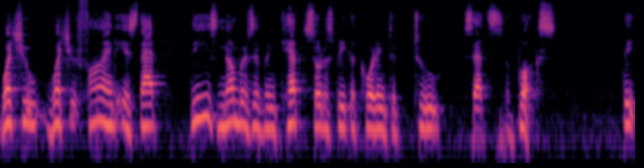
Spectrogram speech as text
What you, what you find is that these numbers have been kept, so to speak, according to two sets of books. The,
